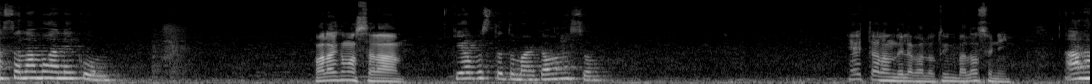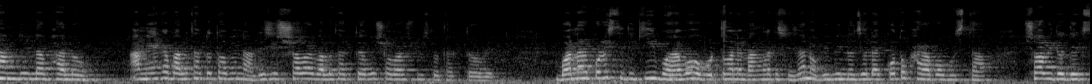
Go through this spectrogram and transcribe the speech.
আসসালামু আলাইকুম। ওয়ালাইকুম আসসালাম। কি অবস্থা তোমার? কেমন আছো? এই তো আলহামদুলিল্লাহ ভালো। তুমি ভালো আছো নি? আলহামদুলিল্লাহ ভালো। আমি একা ভালো থাকতে তো হবে না। দেশের সবার ভালো থাকতে হবে সবার সুস্থ থাকতে হবে। বন্যার পরিস্থিতি কি ভয়াবহ বর্তমানে বাংলাদেশে জানো? বিভিন্ন জেলায় কত খারাপ অবস্থা। সবই তো দেখছ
